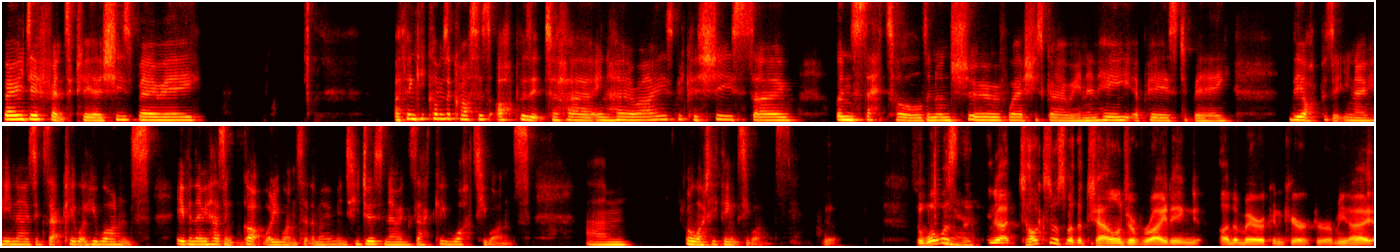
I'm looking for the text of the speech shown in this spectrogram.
very different to Cleo. She's very, I think he comes across as opposite to her in her eyes because she's so unsettled and unsure of where she's going. And he appears to be the opposite. You know, he knows exactly what he wants, even though he hasn't got what he wants at the moment. He does know exactly what he wants um, or what he thinks he wants. So what was yeah. the, you know talk to us about the challenge of writing an American character. I mean, I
